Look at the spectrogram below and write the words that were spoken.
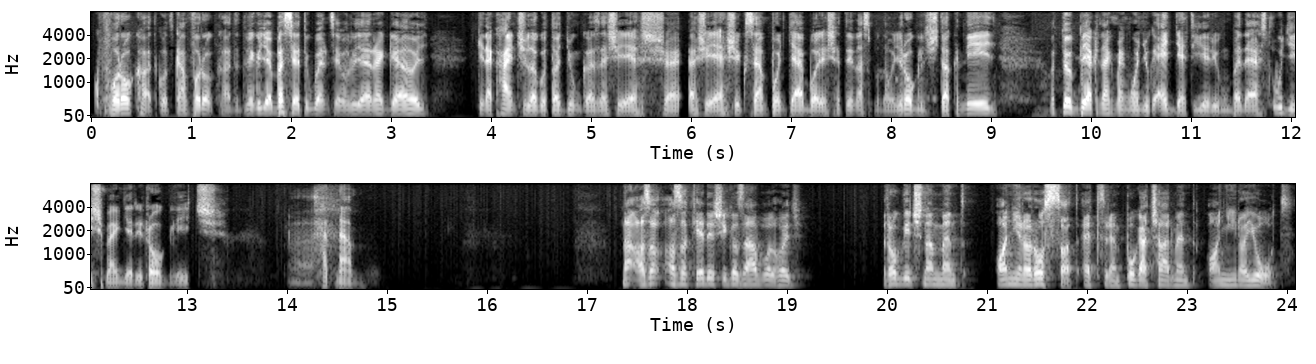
foroghat, kockán foroghat? Hát még ugye beszéltük Bencével ugye reggel, hogy kinek hány csillagot adjunk az esélyes, esélyesség szempontjából, és hát én azt mondom, hogy Roglicsnak négy, a többieknek meg mondjuk egyet írjunk be, de ezt úgyis megnyeri Roglic. Hát nem. Na, az a, az a kérdés igazából, hogy Roglic nem ment annyira rosszat, egyszerűen Pogácsár ment annyira jót.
